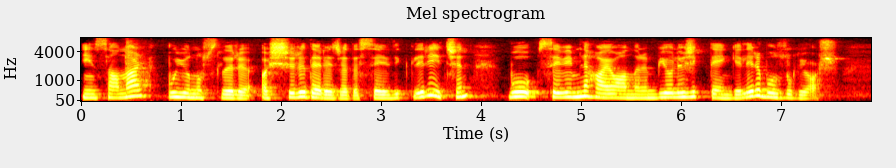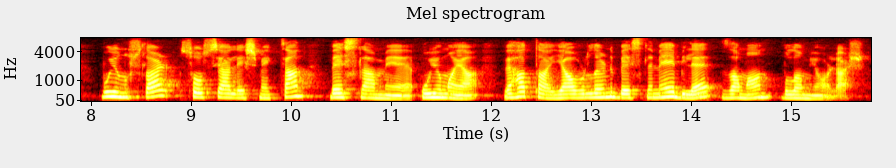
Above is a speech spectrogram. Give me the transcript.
İnsanlar bu yunusları aşırı derecede sevdikleri için bu sevimli hayvanların biyolojik dengeleri bozuluyor. Bu yunuslar sosyalleşmekten beslenmeye, uyumaya ve hatta yavrularını beslemeye bile zaman bulamıyorlar.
